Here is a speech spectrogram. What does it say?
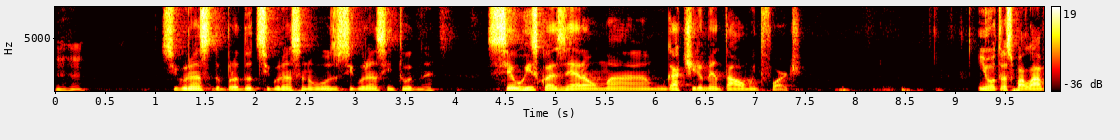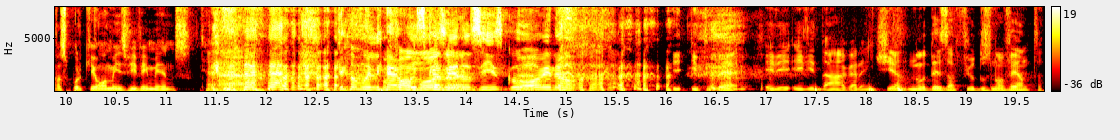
Uhum. Segurança do produto, segurança no uso, segurança em tudo, né? Seu risco é zero é uma, um gatilho mental muito forte. Em outras palavras, porque homens vivem menos. Porque a mulher O famoso, busca né? menos risco, o homem não. E, e tu vê, ele, ele dá a garantia no desafio dos 90.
